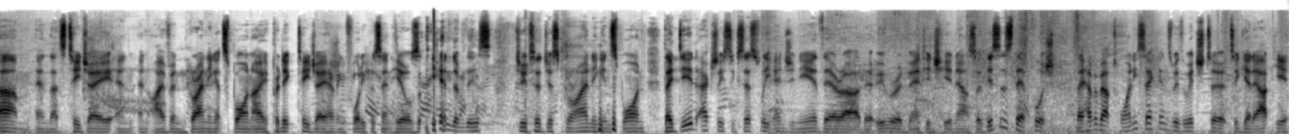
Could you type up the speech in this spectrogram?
Um, and that's TJ and, and Ivan grinding at spawn. I predict TJ having 40% heals at the end of this due to just grinding in spawn. they did actually successfully engineer their uh, their Uber advantage here now. So this is their push. They have about 20 seconds with which to, to get out here.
